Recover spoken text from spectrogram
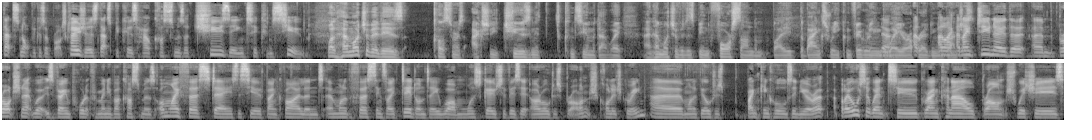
that's not because of branch closures. That's because how customers are choosing to consume. Well, how much of it is customers actually choosing it to consume it that way, and how much of it is being forced on them by the banks reconfiguring no, the way you're operating and, the branches? And I do know that um, the branch network is very important for many of our customers. On my first day as the CEO of Bank of Ireland, um, one of the first things I did on day one was go to visit our oldest branch, College Green, um, one of the oldest banking halls in Europe. But I also went to Grand Canal branch, which is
